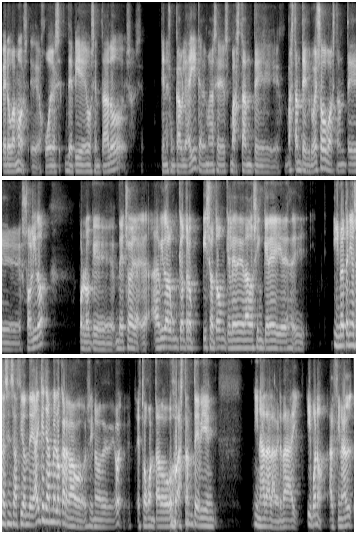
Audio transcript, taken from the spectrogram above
pero vamos, eh, juegues de pie o sentado, tienes un cable ahí que además es bastante, bastante grueso, bastante sólido por lo que, de hecho, eh, ha habido algún que otro pisotón que le he dado sin querer y, no he tenido esa sensación de, ay, que ya me lo he cargado, sino de, esto ha aguantado bastante bien. Y nada, la verdad. Y, bueno, al final,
